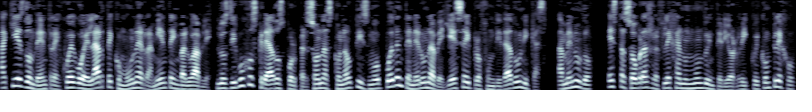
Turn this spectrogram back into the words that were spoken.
Aquí es donde entra en juego el arte como una herramienta invaluable. Los dibujos creados por personas con autismo pueden tener una belleza y profundidad únicas. A menudo, estas obras reflejan un mundo interior rico y complejo,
